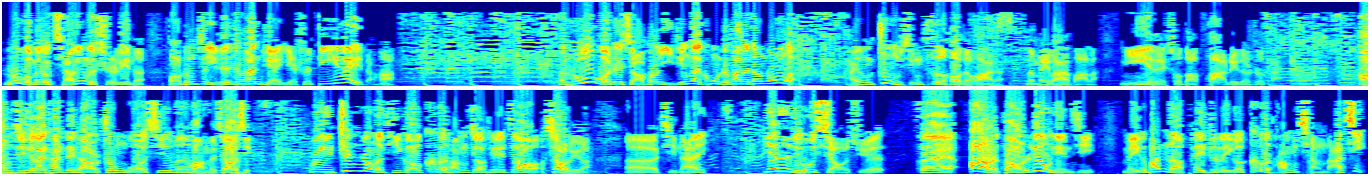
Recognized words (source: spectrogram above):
如果没有强硬的实力呢，保证自己人身安全也是第一位的哈。那如果这小偷已经在控制范围当中了，还用重刑伺候的话呢，那没办法了，你也得受到法律的制裁。好，我们继续来看这条中国新闻网的消息，为真正的提高课堂教学教效率啊，呃，济南烟柳小学。在二到六年级，每个班呢配置了一个课堂抢答器。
